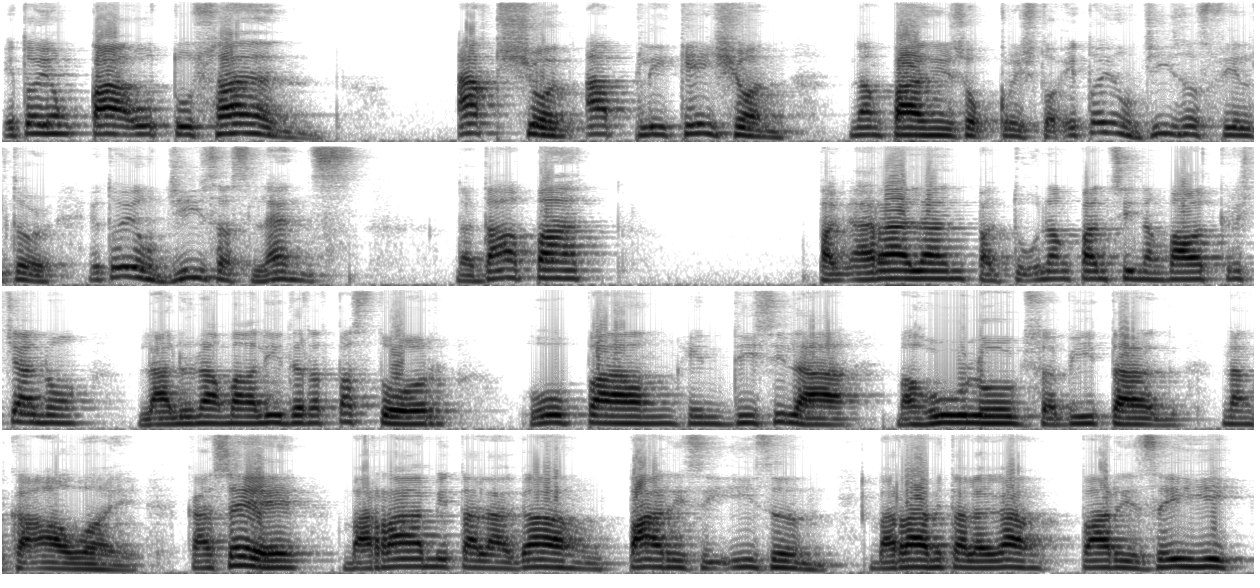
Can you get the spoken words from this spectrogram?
Ito yung kautusan, action, application ng Panginoon Kristo. Ito yung Jesus filter. Ito yung Jesus lens na dapat pag-aralan, pagtuunang pansin ng bawat Kristiyano, lalo na ang mga leader at pastor, upang hindi sila mahulog sa bitag ng kaaway. Kasi marami talagang Phariseeism, marami talagang Pharisaic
